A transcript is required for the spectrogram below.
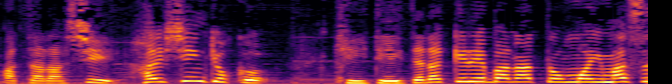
新しい配信曲、聴いていただければなと思います。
